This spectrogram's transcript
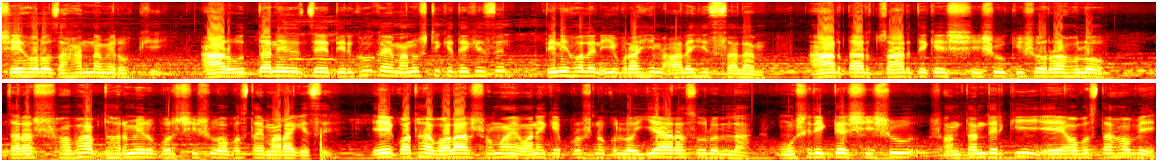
সে হলো জাহান্নামে রক্ষী। আর উদ্যানে যে দীর্ঘকায় মানুষটিকে দেখেছেন, তিনি হলেন ইব্রাহিম আলহিসাল্লাম আর তার চারদিকে শিশু কিশোররা হলো, যারা স্বভাব ধর্মের উপর শিশু অবস্থায় মারা গেছে। এ কথা বলার সময় অনেকে প্রশ্ন করল, ইয়া রাসূলুল্লাহ, মুশরিকদের শিশু সন্তানদের কি এ অবস্থা হবে?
